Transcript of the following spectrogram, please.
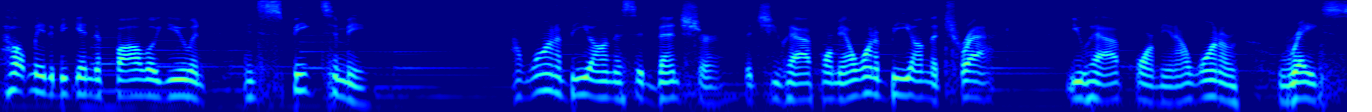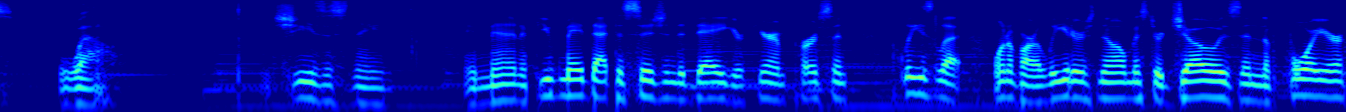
Help me to begin to follow you and, and speak to me. I want to be on this adventure that you have for me. I want to be on the track you have for me, and I want to race well. In Jesus' name. Amen. If you've made that decision today, you're here in person, please let one of our leaders know. Mr. Joe is in the foyer.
